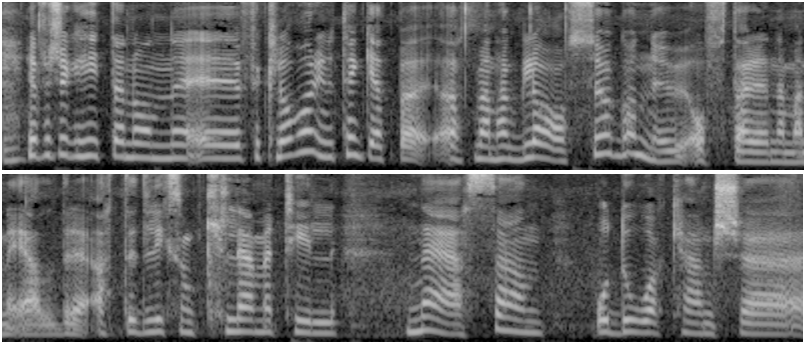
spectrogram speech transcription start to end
Mm. Jag försöker hitta någon eh, förklaring. Jag tänker att, att man har glasögon nu oftare när man är äldre. Att det liksom klämmer till näsan och då kanske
